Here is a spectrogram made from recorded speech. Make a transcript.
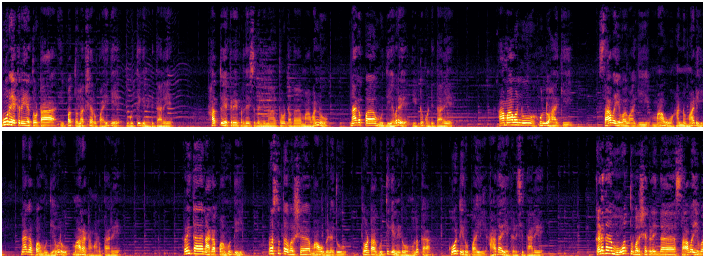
ಮೂರು ಎಕರೆಯ ತೋಟ ಇಪ್ಪತ್ತು ಲಕ್ಷ ರೂಪಾಯಿಗೆ ಗುತ್ತಿಗೆ ನೀಡಿದ್ದಾರೆ. ಹತ್ತು ಎಕರೆ ಪ್ರದೇಶದಲ್ಲಿನ ತೋಟದ ಮಾವನ್ನು ನಾಗಪ್ಪ ಮುದ್ದಿಯವರೇ ಇಟ್ಟುಕೊಂಡಿದ್ದಾರೆ. ಆ ಮಾವನ್ನು ಹುಲ್ಲು ಹಾಕಿ ಸಾವಯವವಾಗಿ ಮಾವು ಹಣ್ಣು ಮಾಡಿ ನಾಗಪ್ಪ ಮುದ್ದಿಯವರು ಮಾರಾಟ ಮಾಡುತ್ತಾರೆ. ರೈತ ನಾಗಪ್ಪ ಮುದ್ದಿ ಪ್ರಸ್ತುತ ವರ್ಷ ಮಾವು ಬೆಳೆದು ತೋಟ ಗುತ್ತಿಗೆ ನೀಡುವ ಮೂಲಕ ಕೋಟಿ ರೂಪಾಯಿ ಆದಾಯ ಗಳಿಸಿದ್ದಾರೆ. ಕಳೆದ ಮೂವತ್ತು ವರ್ಷಗಳಿಂದ ಸಾವಯವ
